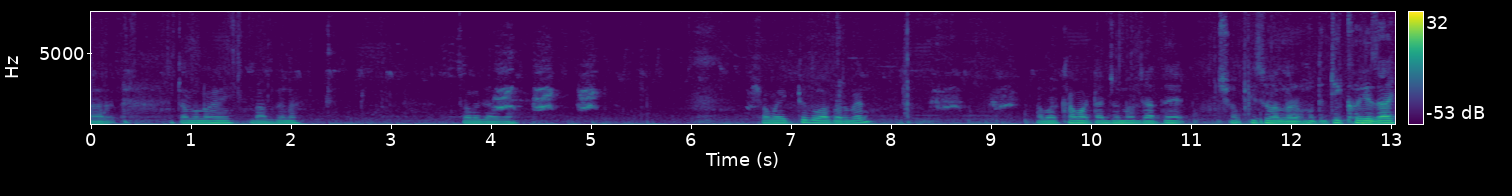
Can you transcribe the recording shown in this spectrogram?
আর এটা মনে হয় বাঁচবে না। চলে যাবে। সবাই একটু দোয়া করবেন। আমার খামারটার জন্য যাতে সব কিছু আল্লাহর মতো ঠিক হয়ে যায়।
